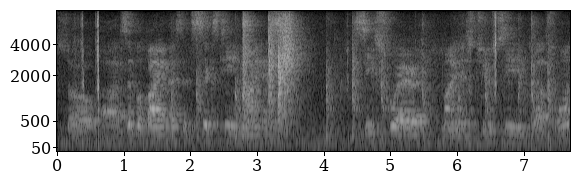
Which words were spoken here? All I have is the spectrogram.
So uh, simplifying this, it's 16 minus c squared minus 2c plus 1,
